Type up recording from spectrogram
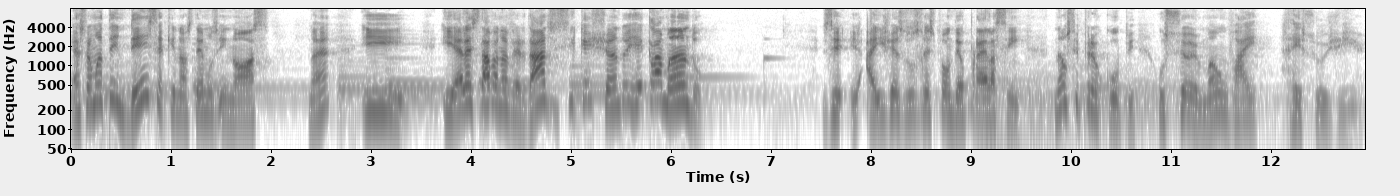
Essa é uma tendência que nós temos em nós, né? E, e ela estava, na verdade, se queixando e reclamando. Aí Jesus respondeu para ela assim: Não se preocupe, o seu irmão vai ressurgir,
